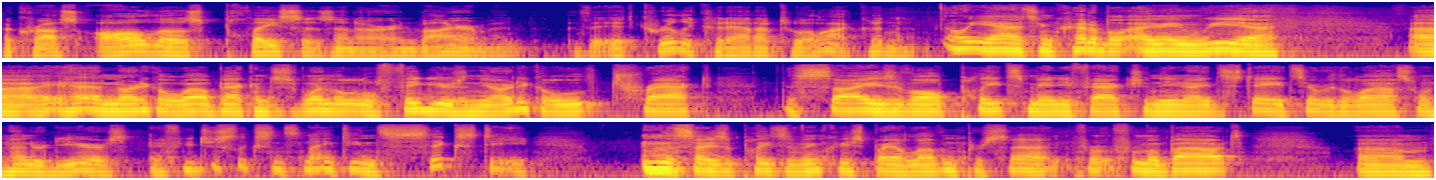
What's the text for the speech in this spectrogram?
across all those places in our environment, it really could add up to a lot, couldn't it? Oh yeah, it's incredible. I mean, we uh, uh, I had an article a while back, and just one of the little figures in the article tracked the size of all plates manufactured in the United States over the last 100 years. And if you just look since 1960 the size of plates have increased by 11% from, from about um,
